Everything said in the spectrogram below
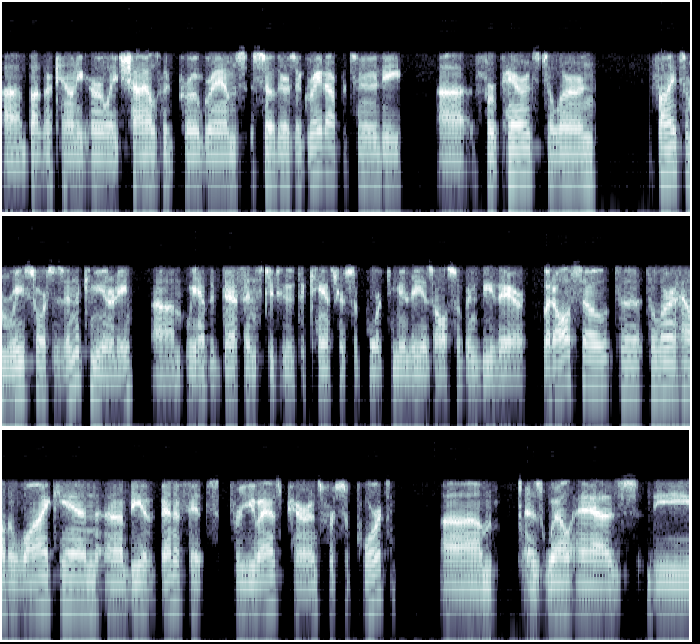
uh, Butler County Early Childhood Programs. So there's a great opportunity uh, for parents to learn find some resources in the community. Um, we have the Deaf Institute, the Cancer Support Community is also going to be there, but also to, to learn how the Y can uh, be of benefit for you as parents for support, um, as well as the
